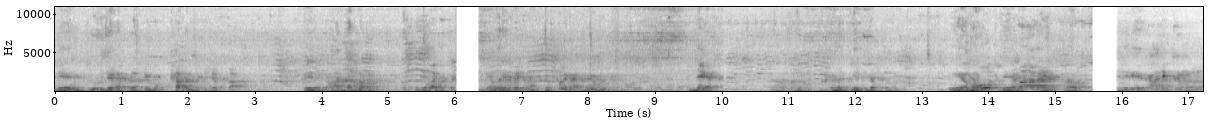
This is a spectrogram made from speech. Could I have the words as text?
నేను చూసిన ప్రతి ఒక్క మనిషికి చెప్తా. నేను నా ధర్మం ఒక పురోహితుడు ఎవరికి పెట్టిన చెప్పులుగా దేవుడికి అంతే కదా? మనకు భగవద్గీత చెప్తుంది. దేహో దేవాలయ జరిగే కార్యక్రమంలో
